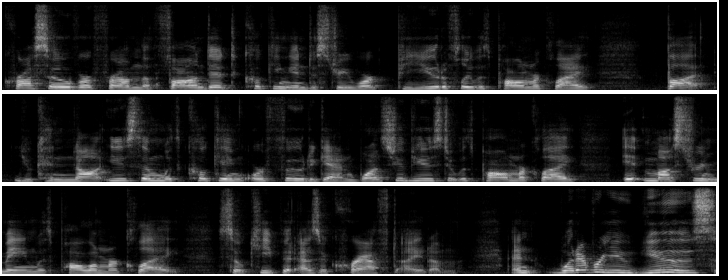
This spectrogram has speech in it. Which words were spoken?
cross over from the fondant cooking industry work beautifully with polymer clay, but you cannot use them with cooking or food again. Once you've used it with polymer clay, it must remain with polymer clay. So keep it as a craft item. And whatever you use,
